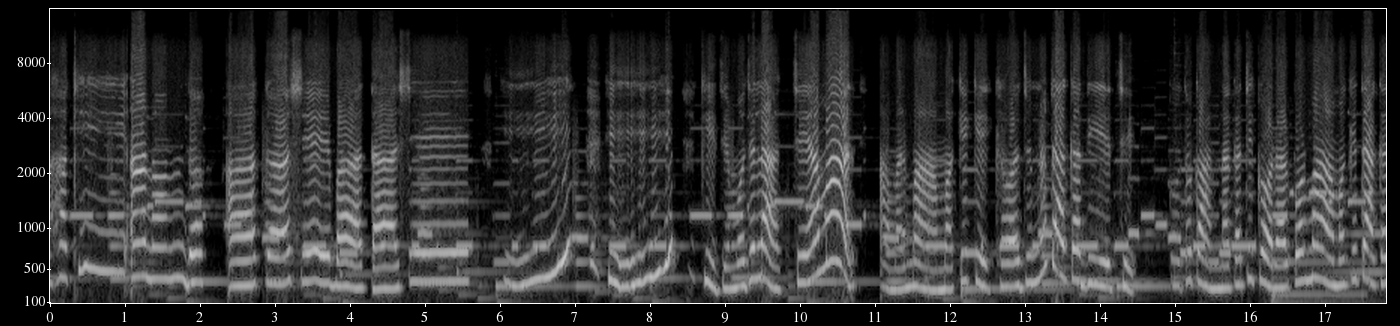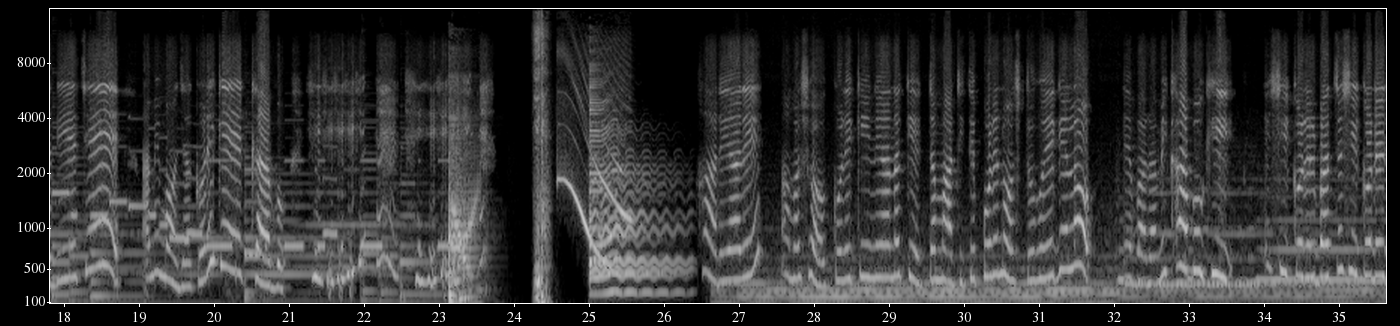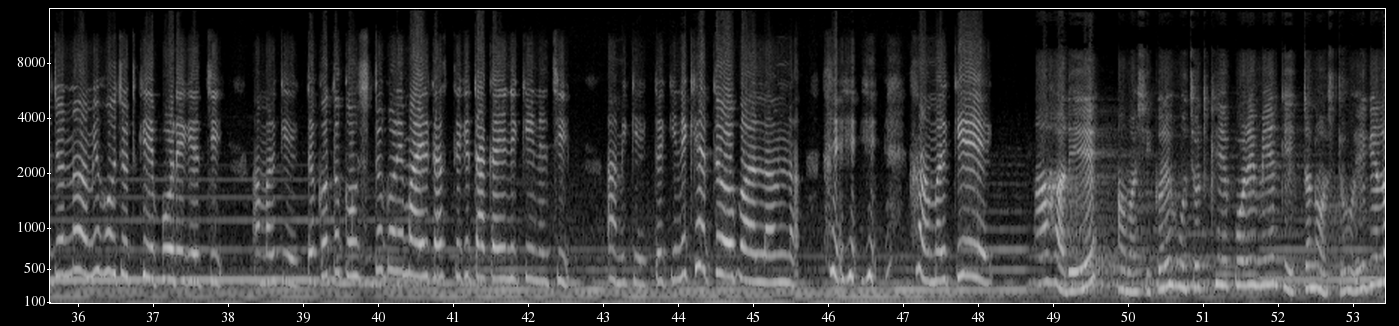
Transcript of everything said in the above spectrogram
আহা কি আনন্দ আকাশে বাতাসে। কি যে মজা লাগছে আমার আমার মা আমাকে কেক খাওয়ার জন্য টাকা দিয়েছে কত কান্নাকাটি করার পর মা আমাকে টাকা দিয়েছে আমি মজা করে কেক খাব। আরে আরে, আমার শখ করে কিনে আনা কেকটা মাটিতে পড়ে নষ্ট হয়ে গেল। এবার আমি খাব কি? এই শিকড়ের বাচ্চা শিকড়ের জন্য আমি হোঁচট খেয়ে পড়ে গেছি। আমার কেকটা কত কষ্ট করে মায়ের কাছ থেকে টাকা এনে কিনেছি। আমি কেকটা কিনে খেতেও পারলাম না। আমার কেক। আহারে, আমার শিকড়ে হোঁচট খেয়ে পড়ে মেয়ের কেকটা নষ্ট হয়ে গেল?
